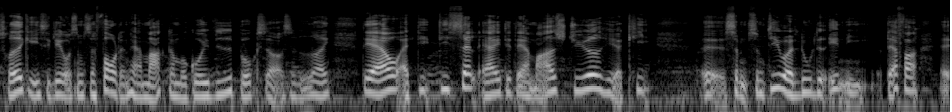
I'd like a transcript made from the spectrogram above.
3.G's elever, som så får den her magt om at gå i hvide bukser og så videre, ikke? det er jo, at de, de selv er i det der meget styrede hierarki, øh, som, som de jo er lullet ind i. Og derfor øh,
